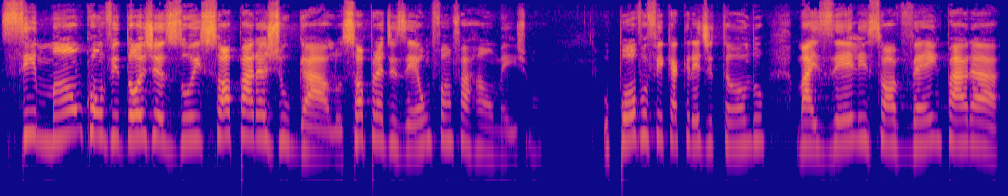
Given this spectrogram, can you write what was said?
Simão convidou Jesus só para julgá-lo, só para dizer, é um fanfarrão mesmo. O povo fica acreditando, mas ele só vem para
